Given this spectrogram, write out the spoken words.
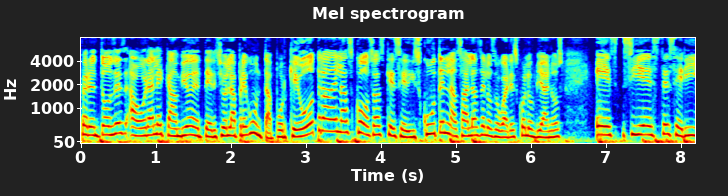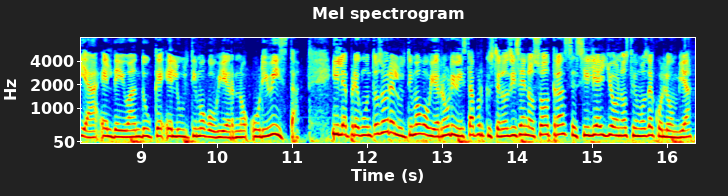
Pero entonces ahora le cambio de tercio la pregunta, porque otra de las cosas que se discute en las salas de los hogares colombianos es si este sería el de Iván Duque el último gobierno uribista. Y le pregunto sobre el último gobierno uribista porque usted nos dice, nosotras, Cecilia y yo nos fuimos de Colombia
